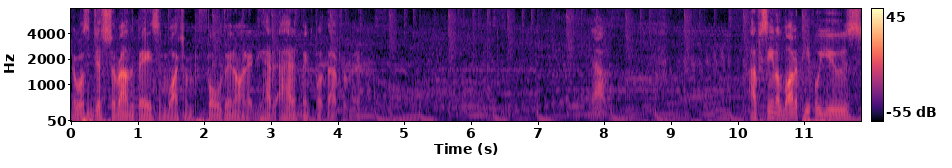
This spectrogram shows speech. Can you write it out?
It wasn't just surround the base and watch them fold in on it. You had to, I had to think about that for a minute. Now, I've seen a lot of people use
